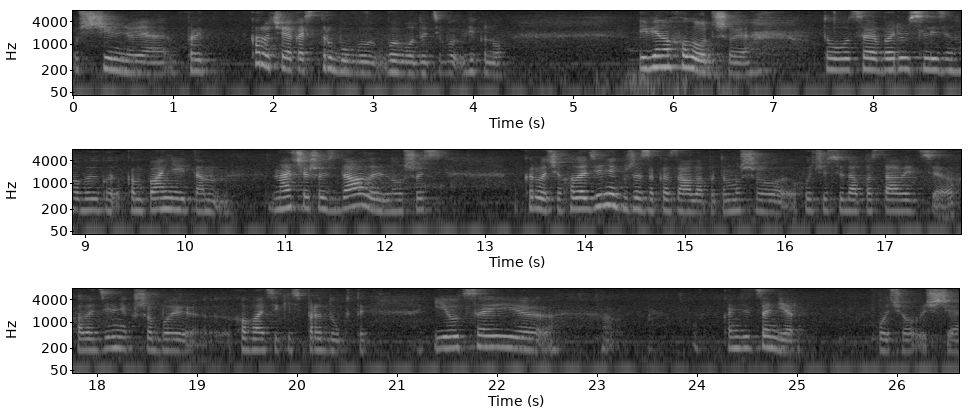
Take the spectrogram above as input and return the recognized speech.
ущільнює, при... коротше, якась трубу виводить в вікно. І він охолоджує. То це борюсь з лізинговою компанією, там наче щось дали, ну щось. Коротше, холодильник вже заказала, тому що хочу сюди поставити холодильник, щоб ховати якісь продукти. І оцей е, кондиціонер хочу ще.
